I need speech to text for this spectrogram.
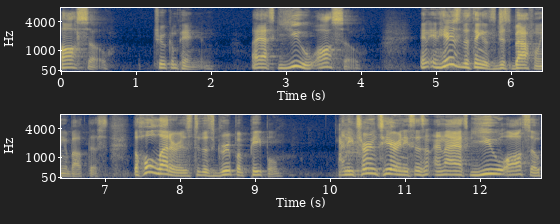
also, true companion. I ask you also. And, and here's the thing that's just baffling about this the whole letter is to this group of people. And he turns here and he says, And I ask you also.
